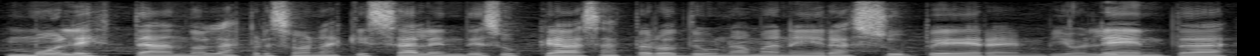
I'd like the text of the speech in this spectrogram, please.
molestando a las personas que salen de sus casas, pero de una manera súper violenta.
